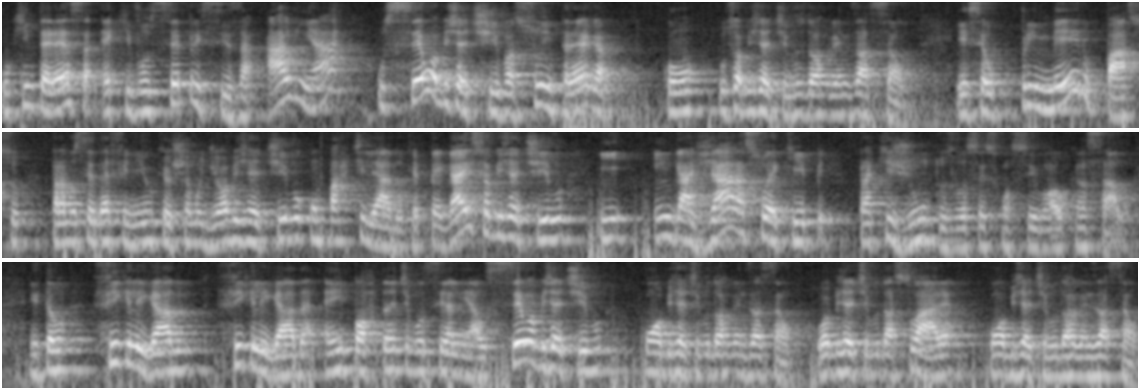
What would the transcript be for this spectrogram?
O que interessa é que você precisa alinhar o seu objetivo, a sua entrega, com os objetivos da organização. Esse é o primeiro passo para você definir o que eu chamo de objetivo compartilhado, que é pegar esse objetivo e engajar a sua equipe para que juntos vocês consigam alcançá-lo. Então, fique ligado, fique ligada. É importante você alinhar o seu objetivo com o objetivo da organização, o objetivo da sua área com o objetivo da organização,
